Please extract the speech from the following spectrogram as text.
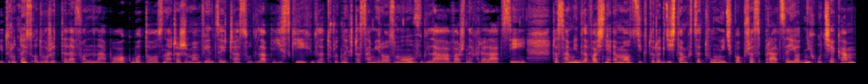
I trudno jest odłożyć telefon na bok, bo to oznacza, że mam więcej czasu dla bliskich, dla trudnych czasami rozmów, dla ważnych relacji, czasami dla właśnie emocji, które gdzieś tam chcę tłumić poprzez pracę i od nich uciekam.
